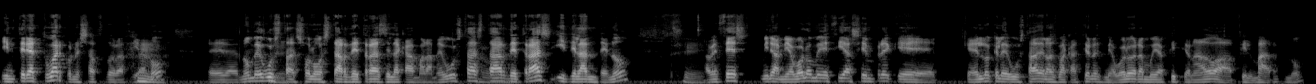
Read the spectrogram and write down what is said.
interactuar con esa fotografía, ¿no? Mm. Eh, no me gusta solo estar detrás de la cámara, me gusta estar detrás y delante, ¿no? A veces, mira, mi abuelo me decía siempre que que él lo que le gustaba de las vacaciones, mi abuelo era muy aficionado a filmar, ¿no?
